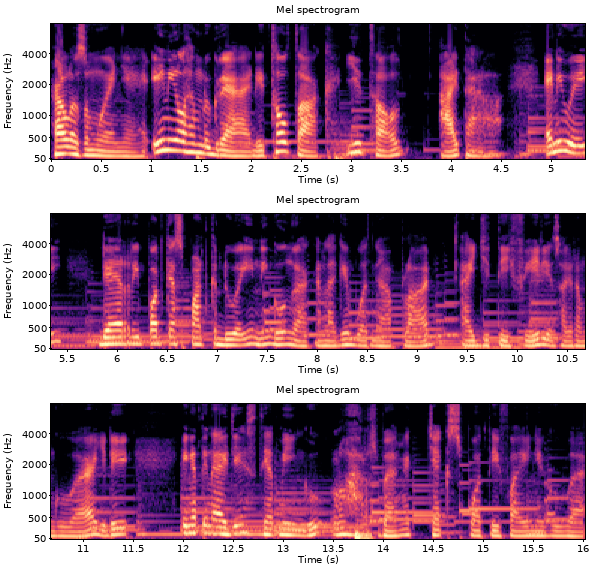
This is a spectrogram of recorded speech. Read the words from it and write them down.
Halo semuanya, ini Ilham Nugraha di Talk Talk. You told, I tell. Anyway, dari podcast part kedua ini gue nggak akan lagi buat ngupload IGTV di Instagram gue. Jadi Ingetin aja setiap minggu lo harus banget cek Spotify-nya gue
